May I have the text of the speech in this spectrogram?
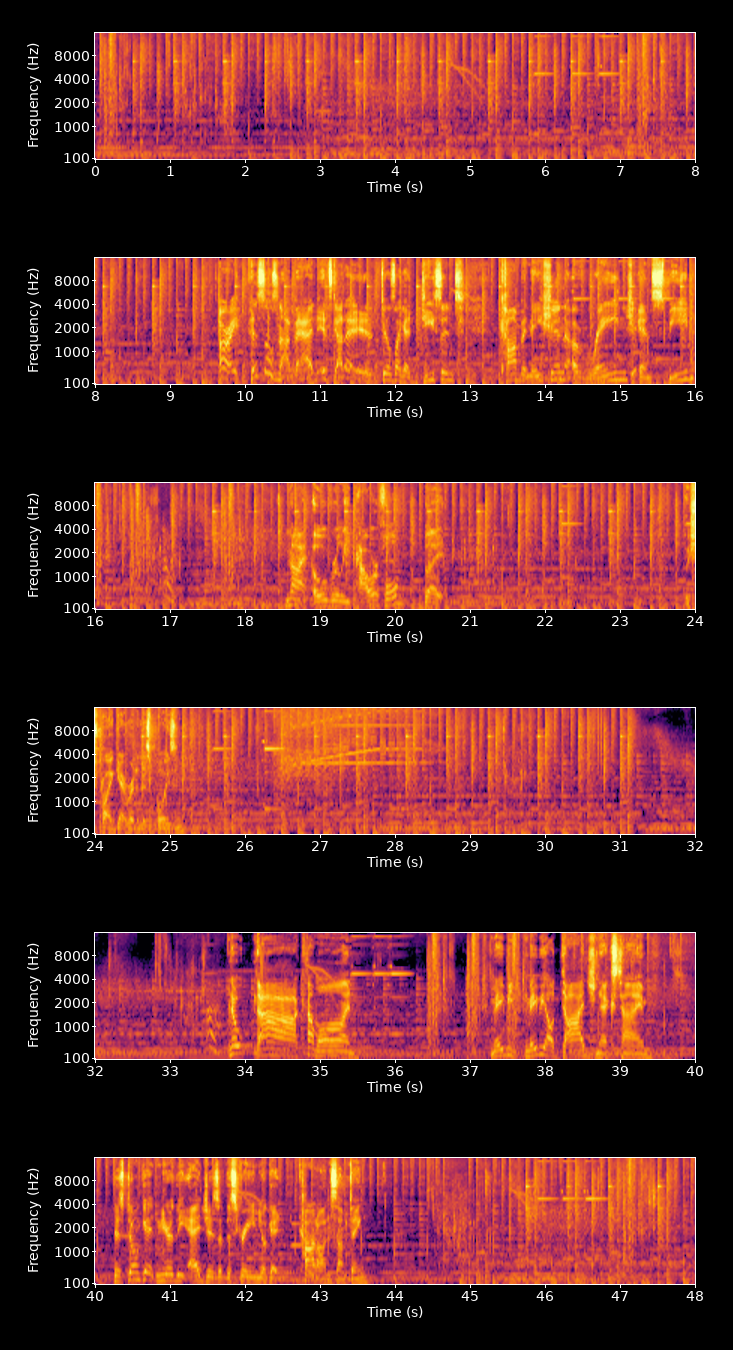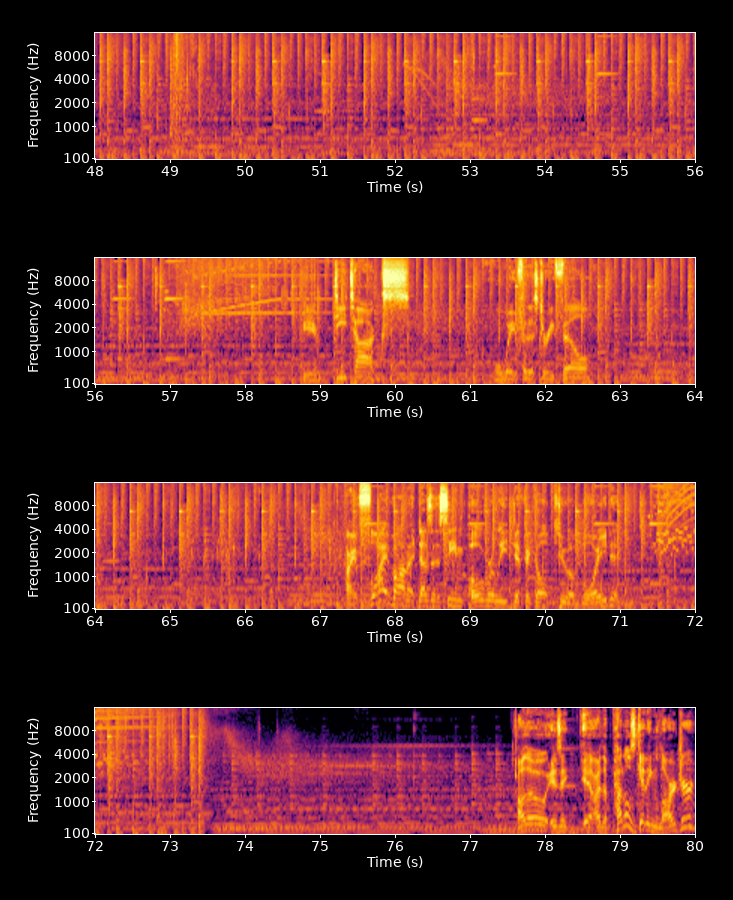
All right, pistol's not bad. It's got a it feels like a decent combination of range and speed. Not overly powerful, but we should probably get rid of this poison. Nope. Ah, come on. Maybe maybe I'll dodge next time. Just don't get near the edges of the screen. You'll get caught on something. Wait for this to refill. All right, fly vomit doesn't seem overly difficult to avoid. Although, is it are the puddles getting larger?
